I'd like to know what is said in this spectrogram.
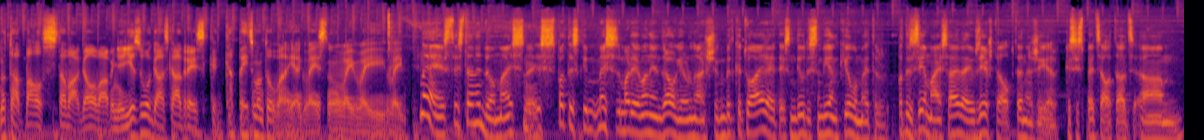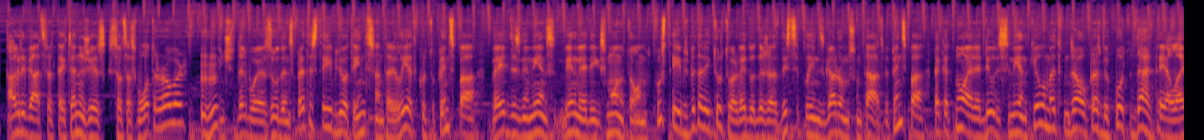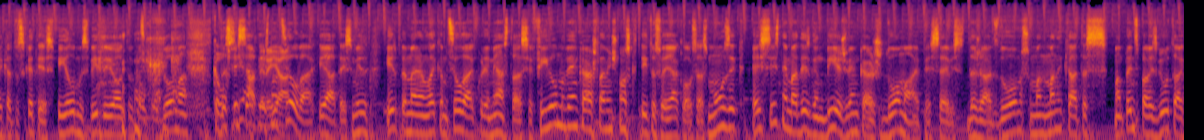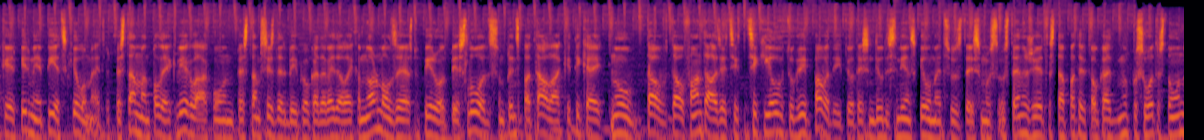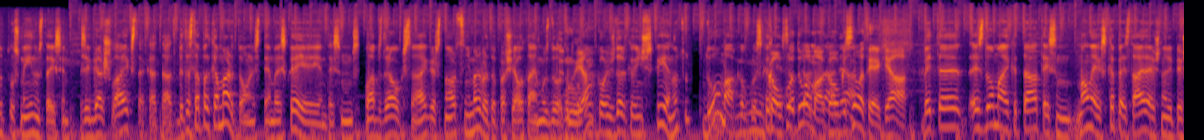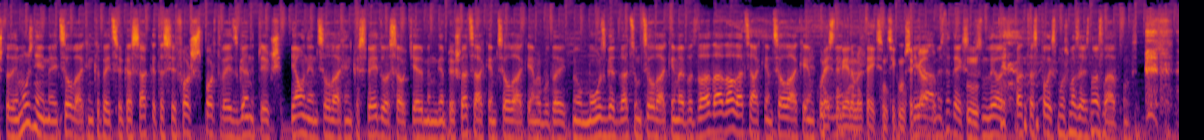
nu tā balss tavā galvā, viņa iezogās kādreiz, ka, kāpēc man to vajag, vai es, nu, vai, vai, vai. Nē, es, es tā nedomāju. Es, es patiesībā mēs esam arī ar maniem draugiem runājuši, bet, kad tu airēji teiksim, 21 km, pat es ziemā es airēju uz iekštelpu enerģiju, kas ir speciāli tāds um, agregāts, var teikt, enerģijas, kas saucas Water Rover. Uh -huh. Viņš darbojas ūdens pretestību. Ļoti interesanti arī lieta, kur tu principā veidi diezgan viens, vienveidīgas monotonu kustības, bet arī tur tu vari veidot dažādas disciplīnas, garums un tāds. Bet, principā, tā, kad noērē 21 km, draugu prasa, ko tu dari tajā laikā, tu skaties filmas, video, tu kaut ko domā. Kaut Tas viss atkarīgs no cilvēka. Jā, teiksim, ir, ir, piemēram, laikam, cilvēki, kuriem jāstāsta filma vienkārši, lai viņš noskatītos, vai jāklausās mūzika. Es īstenībā diezgan bieži vienkārši domāju pie sevis dažādas domas, un man, man kā tas, man principā visgrūtākie ir pirmie 5 km. Pēc tam man paliek vieglāk, un pēc tam sirdsdarbība kaut kādā veidā laikam normalizējas, tu pierod pie slodzes, un principā tālāk ir tikai nu, tavu, tavu fantāzija, cik, cik ilgi tu gribi pavadīt. Jo, teiksim, 21 km uz, teiksim, uz, uz tenažiem tas tāpat ir kaut kāda nu, pusotra stunda, plus mīnus. Teiksim. Tas ir garš laiks, tā tāds. Bet tas tāpat kā maratonistiem vai skrejējiem. Teiksim, mums labs draugs Aigars Norts, viņam arī var to pašu jautājumu uzdot. Nu, ko, jā. viņš- ko viņš dara, kad viņš skrien? Nu, tu domā kaut ko skaties Kaut ko domā, tā, kaut kas jā. notiek, jā. Bet uh, es domāju, ka tā, teiksim, man liekas, kāpēc tā ērēšana arī priekš tādiem uzņēmēju cilvēkiem, kāpēc ir, kā saka, tas ir foršs sporta veids gan priekš jauniem cilvēkiem, kas veido savu ķermeni, gan priekš vecākiem cilvēkiem, varbūt arī no mūsu gadu vecuma cilvēkiem, vai pat vēl, vecākiem cilvēkiem. Mēs nevienam neteiksim, cik mums ir Jā, gadu. mēs neteiksim, tas, lielais, pat tas paliks mūsu mazais noslēpums.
